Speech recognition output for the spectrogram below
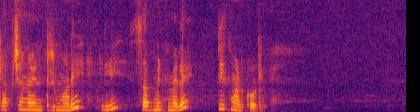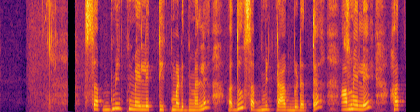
ಕ್ಯಾಪ್ಚನ್ನ ಎಂಟ್ರಿ ಮಾಡಿ ಇಲ್ಲಿ ಸಬ್ಮಿಟ್ ಮೇಲೆ ಕ್ಲಿಕ್ ಮಾಡಿಕೊಡ್ರಿ. ಸಬ್ಮಿಟ್ ಮೇಲೆ ಕ್ಲಿಕ್ ಮಾಡಿದ ಮೇಲೆ ಅದು ಸಬ್ಮಿಟ್ ಆಗಿಬಿಡುತ್ತೆ. ಆಮೇಲೆ ಹತ್ತು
